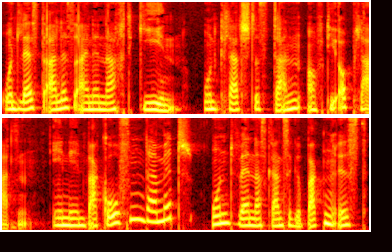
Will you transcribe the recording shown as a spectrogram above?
Und lässt alles eine Nacht gehen und klatscht es dann auf die Oblaten. In den Backofen damit und wenn das Ganze gebacken ist,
